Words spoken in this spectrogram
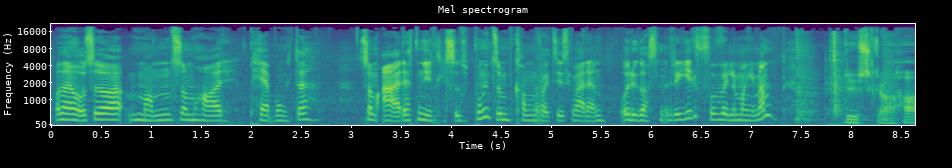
Og det er jo også mannen som har P-punktet, som er et nytelsespunkt, som kan faktisk være en orgasmetrigger for veldig mange menn. Du skal ha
